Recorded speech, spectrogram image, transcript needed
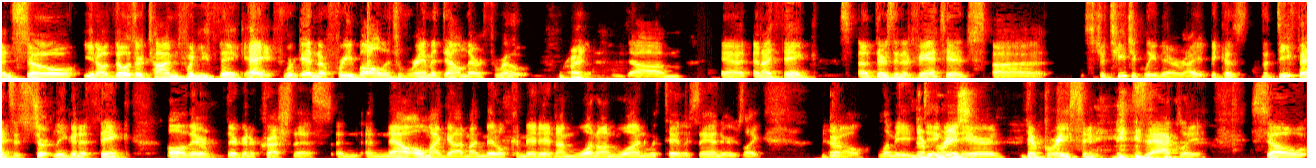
and so you know those are times when you think hey if we're getting a free ball let's ram it down their throat right. and, um, and and I think uh, there's an advantage uh, strategically there, right? Because the defense is certainly going to think, oh, they're they're going to crush this, and and now, oh my God, my middle committed, and I'm one on one with Taylor Sanders, like. You know, let me They're dig bracing. in here. They're bracing exactly. so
